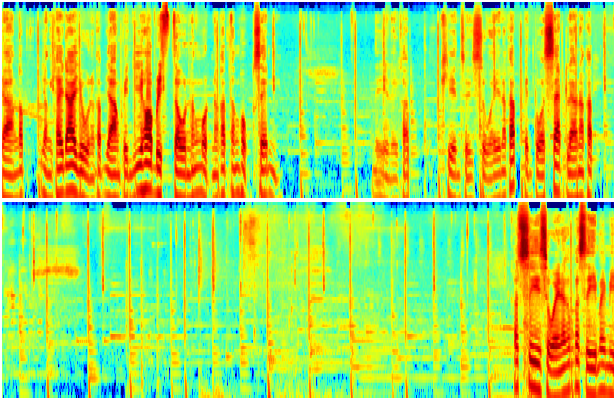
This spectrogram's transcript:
ยางก็ยังใช้ได้อยู่นะครับ ยางเป็นยี่ห้อบริสโตนทั้งหมดนะครับ ทั้ง 6 เส้น นี่เลยครับ เคนสวยๆนะครับ เป็นตัว Z แล้วนะครับ คัสซีสวยนะครับคัสซีไม่มี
